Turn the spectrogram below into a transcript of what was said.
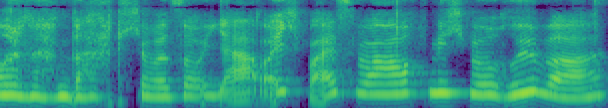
Und dann dachte ich immer so, ja, aber ich weiß überhaupt nicht worüber.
